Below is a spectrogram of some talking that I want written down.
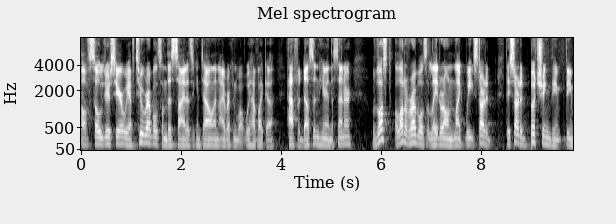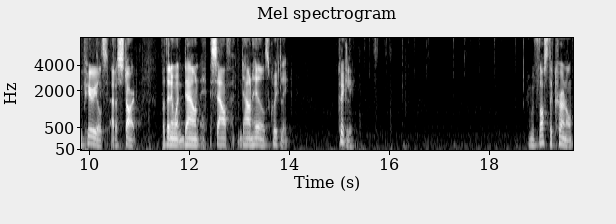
of soldiers here. We have two rebels on this side, as you can tell, and I reckon what we have like a half a dozen here in the center. We've lost a lot of rebels later on. Like, we started, they started butchering the, the Imperials at a start, but then it went down south, down hills quickly. Quickly. And we've lost the colonel.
